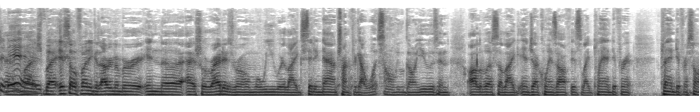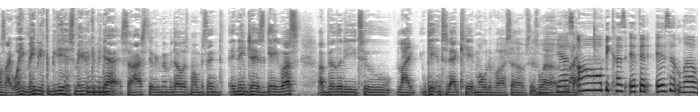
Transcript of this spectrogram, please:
Edition as is? But it's so funny because I remember in the actual writers' room when we were like sitting down trying to figure out what song we were going to use, and all of us are like in Jaquine's office, like playing different. Playing different songs, like wait, maybe it could be this, maybe it could be Mm-hmm. that. So I still remember those moments, and, and it just gave us ability to like get into that kid mode of ourselves as well. Yes. Like, oh, because if it isn't love,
